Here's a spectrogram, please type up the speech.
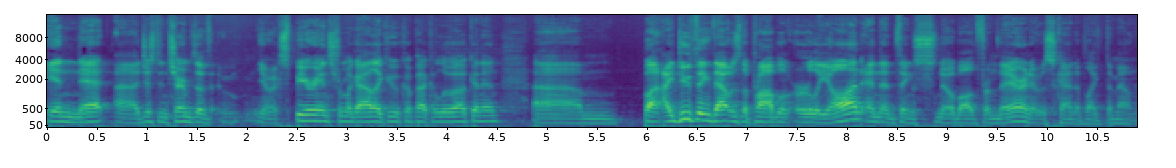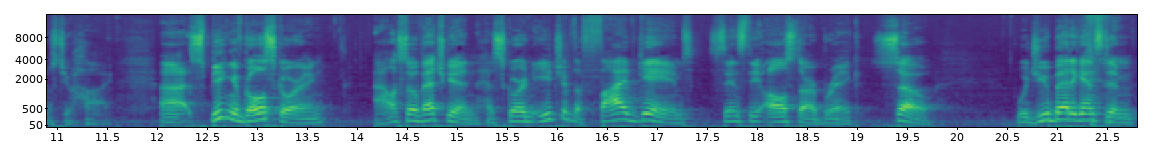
in net, uh, just in terms of you know experience from a guy like Ukko Pekka Um But I do think that was the problem early on, and then things snowballed from there, and it was kind of like the mountain was too high. Uh, speaking of goal scoring, Alex Ovechkin has scored in each of the five games since the All Star break. So, would you bet against him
